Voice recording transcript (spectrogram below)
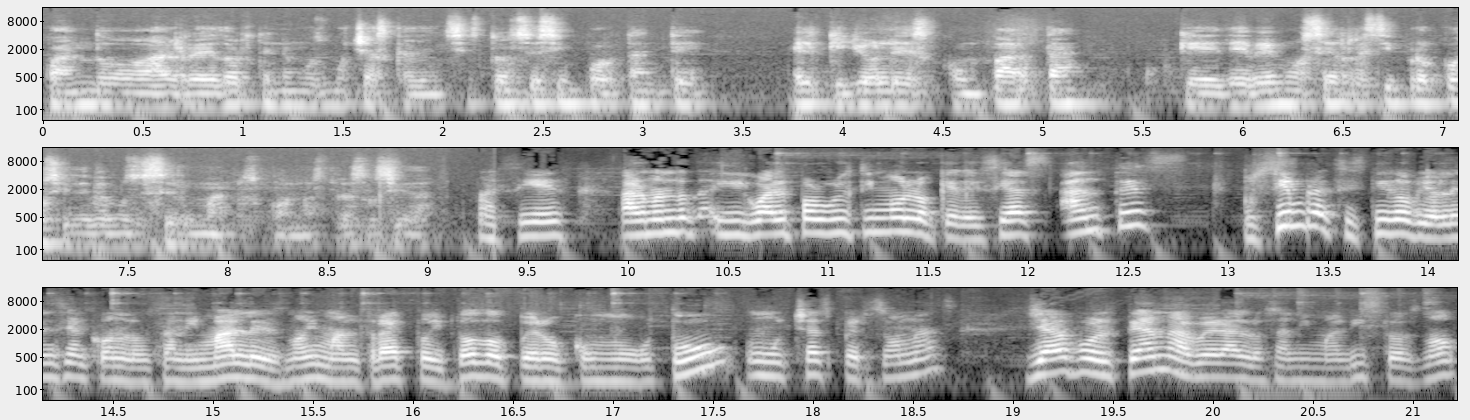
cuando alrededor tenemos muchas cadencias. Entonces es importante el que yo les comparta que debemos ser recíprocos y debemos de ser humanos con nuestra sociedad. Así es. Armando, igual por último lo que decías antes, pues siempre ha existido violencia con los animales, ¿no? Y maltrato y todo, pero como tú, muchas personas ya voltean a ver a los animalitos, ¿no?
